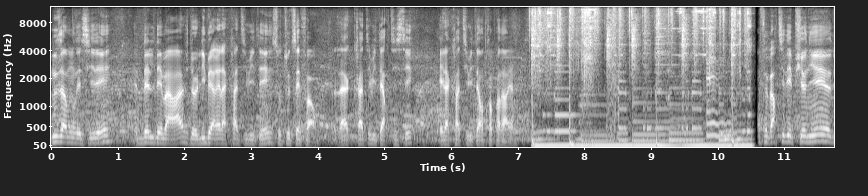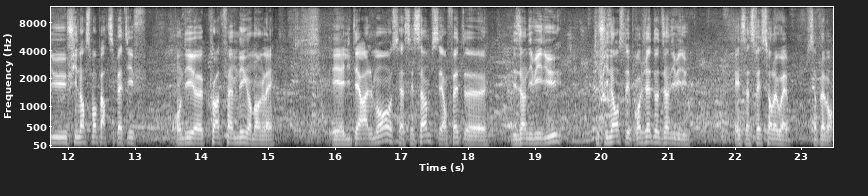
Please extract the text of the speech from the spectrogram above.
Nous avons décidé, dès le démarrage, de libérer la créativité sous toutes ses formes. La créativité artistique et la créativité entrepreneuriale. On fait partie des pionniers du financement participatif. On dit euh, crowdfunding en anglais. Et littéralement, c'est assez simple, c'est en fait euh, des individus qui financent les projets d'autres individus. Et ça se fait sur le web, tout simplement.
